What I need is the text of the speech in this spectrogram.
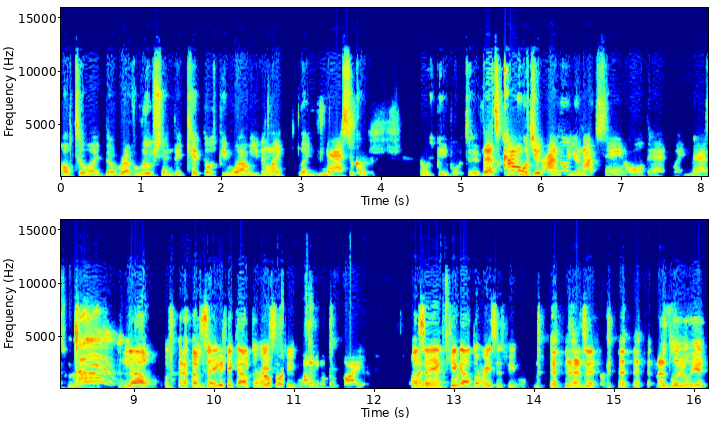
up to like the revolution they kicked those people out even like like massacred those people too that's kind of what you i know you're not saying all that like massacre no. I'm saying kick out the racist people. fighting of the fire. I'm I mean, saying kick what- out the racist people. That's it. That's literally it.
